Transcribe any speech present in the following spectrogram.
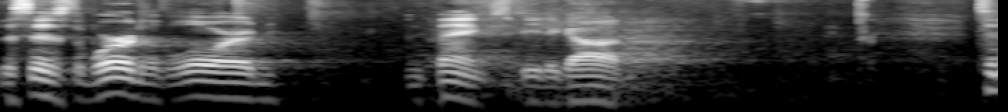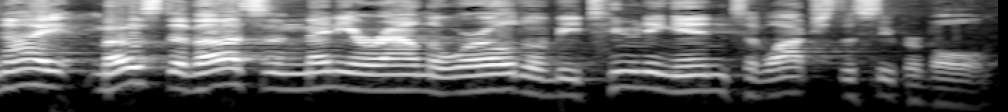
This is the word of the Lord, and thanks be to God. Tonight, most of us and many around the world will be tuning in to watch the Super Bowl.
